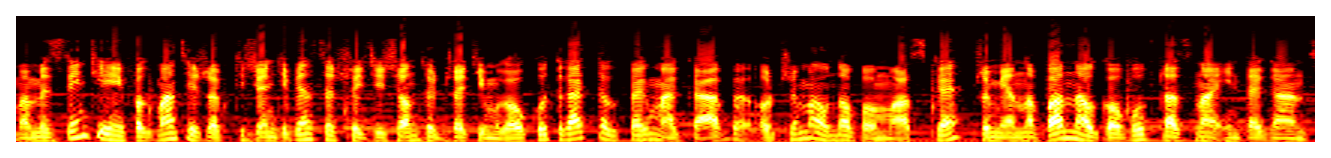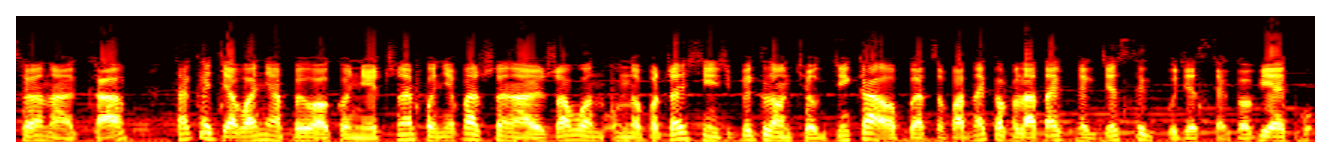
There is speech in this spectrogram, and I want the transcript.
Mamy zdjęcie i informację, że w 1963 roku traktor Ferma Cab otrzymał nową maskę, przemianowano go wówczas na International Cab. Takie działania było konieczne, ponieważ należało unowocześnić wygląd ciągnika opracowanego w latach 40. XX wieku.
